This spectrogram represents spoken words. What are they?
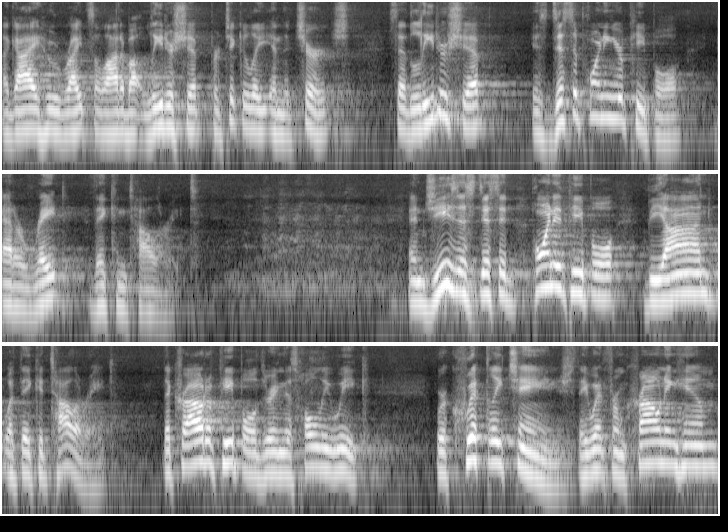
a guy who writes a lot about leadership, particularly in the church, said leadership is disappointing your people at a rate they can tolerate. And Jesus disappointed people beyond what they could tolerate. The crowd of people during this Holy Week were quickly changed. They went from crowning him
